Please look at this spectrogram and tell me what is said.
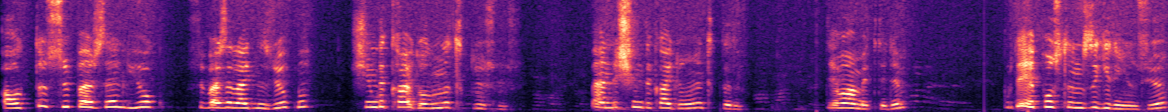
Altta Supercell yok. Supercell ID'niz yok mu? Şimdi kaydoluna tıklıyorsunuz. Ben de şimdi kaydoluna tıkladım. Devam et dedim. Burada e-postanızı girin yazıyor.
